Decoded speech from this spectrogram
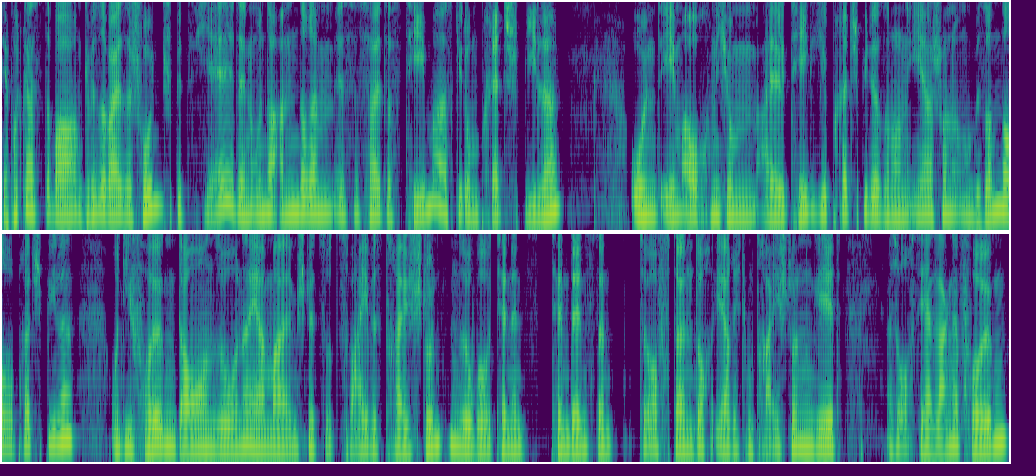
Der Podcast ist aber in gewisser Weise schon speziell, denn unter anderem ist es halt das Thema, es geht um Brettspiele und eben auch nicht um alltägliche Brettspiele, sondern eher schon um besondere Brettspiele. Und die Folgen dauern so, naja, mal im Schnitt so zwei bis drei Stunden, so wo Tendenz, Tendenz dann oft dann doch eher Richtung drei Stunden geht. Also auch sehr lange Folgen.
